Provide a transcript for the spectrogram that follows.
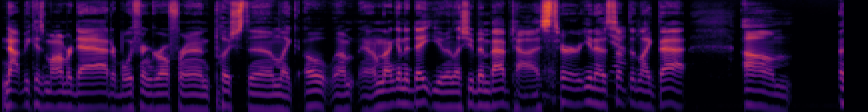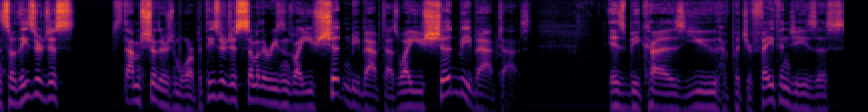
not because mom or dad or boyfriend girlfriend pushed them like, oh, I'm, I'm not going to date you unless you've been baptized or you know yeah. something like that. Um, and so these are just, I'm sure there's more, but these are just some of the reasons why you shouldn't be baptized. Why you should be baptized is because you have put your faith in Jesus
